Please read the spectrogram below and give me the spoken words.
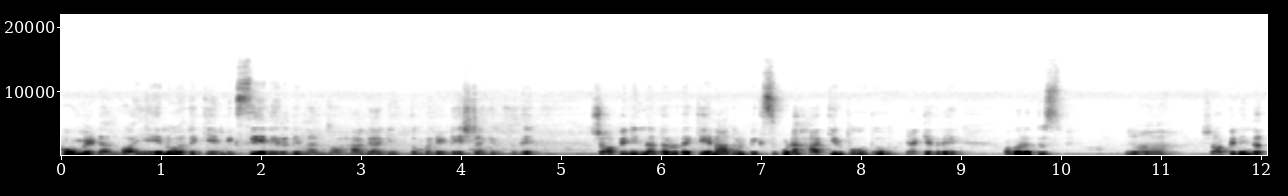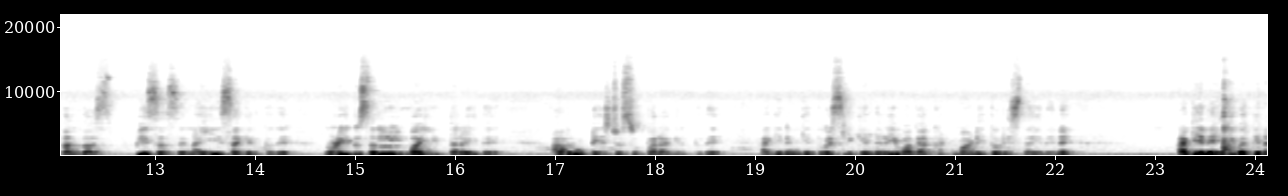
ಹೋಮ್ ಮೇಡ್ ಅಲ್ವಾ, ಏನೂ ಅದಕ್ಕೆ ಮಿಕ್ಸ್ ಏನಿರೋದಿಲ್ಲ ಅಲ್ವಾ? ಹಾಗಾಗಿ ತುಂಬಾ ಟೇಸ್ಟಾಗಿರ್ತದೆ ಶಾಪಿನಿಂದ ತರೋದಕ್ಕೆ ಏನಾದರೂ ಮಿಕ್ಸ್ ಕೂಡ ಹಾಕಿರಬಹುದು ಯಾಕೆಂದರೆ ಅವರದ್ದು ಶಾಪಿನಿಂದ ತಂದ ಪೀಸಸ್ ನೈಸ್ ಆಗಿರ್ತದೆ. ನೋಡಿ, ಇದು ಸ್ವಲ್ಪ ಈ ಥರ ಇದೆ. ಆದರೂ ಟೇಸ್ಟ್ ಸೂಪರ್ ಆಗಿರ್ತದೆ. ಹಾಗೆ ನಿಮಗೆ ತೋರಿಸ್ಲಿಕ್ಕೆ ಅಂದರೆ ಇವಾಗ ಕಟ್ ಮಾಡಿ ತೋರಿಸ್ತಾ ಇದ್ದೇನೆ. ಹಾಗೆಯೇ ಇವತ್ತಿನ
